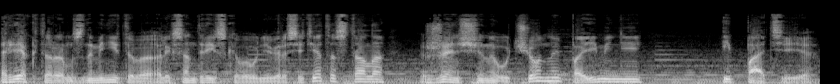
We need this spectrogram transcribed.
Ректором знаменитого Александрийского университета стала женщина-ученый по имени Ипатия.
